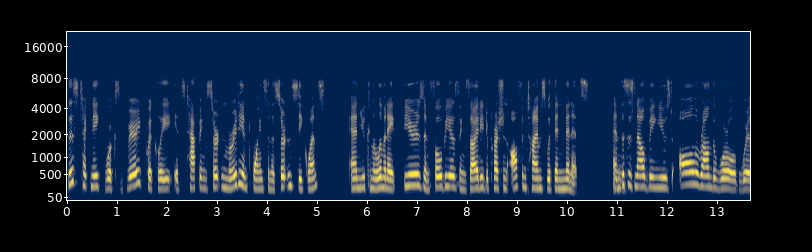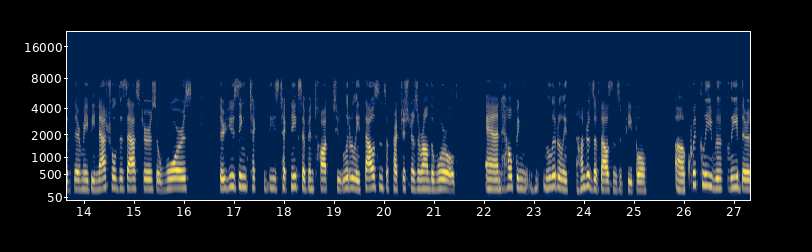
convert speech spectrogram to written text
this technique works very quickly it's tapping certain meridian points in a certain sequence and you can eliminate fears and phobias, anxiety, depression, oftentimes within minutes. And this is now being used all around the world where there may be natural disasters or wars. They're using tech these techniques have been taught to literally thousands of practitioners around the world and helping literally hundreds of thousands of people uh, quickly relieve their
